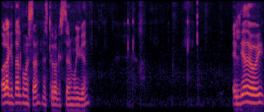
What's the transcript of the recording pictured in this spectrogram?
Hola, ¿qué tal? ¿Cómo están? Espero que estén muy bien. El día de hoy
